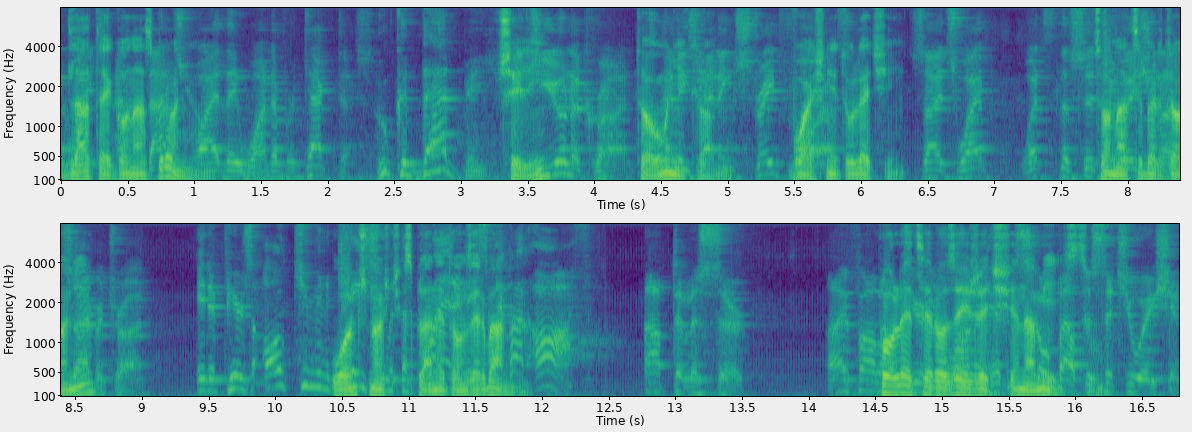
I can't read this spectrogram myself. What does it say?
Dlatego nas bronią. to? Czyli Unicron. to for Właśnie tu leci. Co na Cybertronie? On Cybertron? It appears all communication Łączność z planetą zerwana. cut off. Optimus, sir. I volunteer Polecę rozejrzeć się na miejscu. the situation.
